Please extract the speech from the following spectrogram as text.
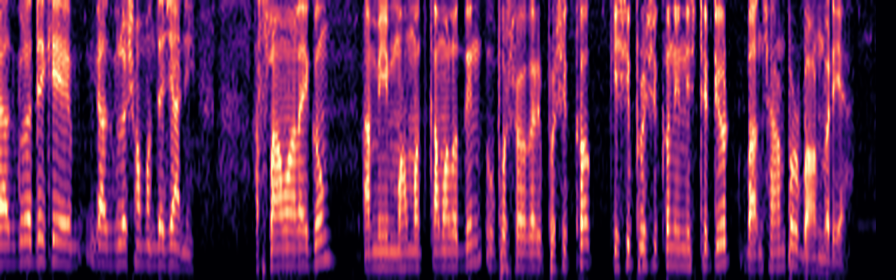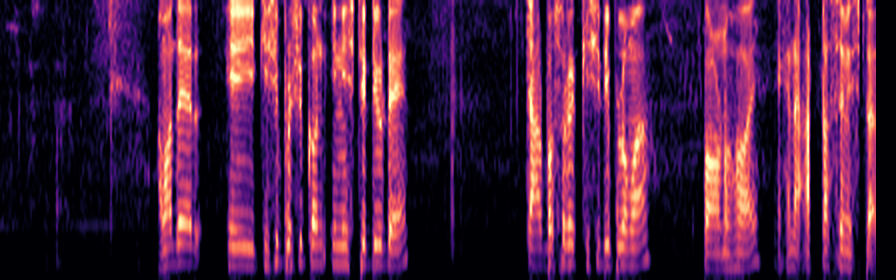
গাছগুলো দেখে গাছগুলো সম্বন্ধে জানি। আসসালামু আলাইকুম, আমি মোহাম্মদ কামাল উদ্দিন উপসহকারী প্রশিক্ষক, কৃষি প্রশিক্ষণ ইনস্টিটিউট, বানসারামপুর ব্রাউনবাড়িয়া আমাদের এই কৃষি প্রশিক্ষণ ইনস্টিটিউটে চার বছরের কৃষি ডিপ্লোমা পড়ানো হয়, এখানে আটটা সেমিস্টার।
